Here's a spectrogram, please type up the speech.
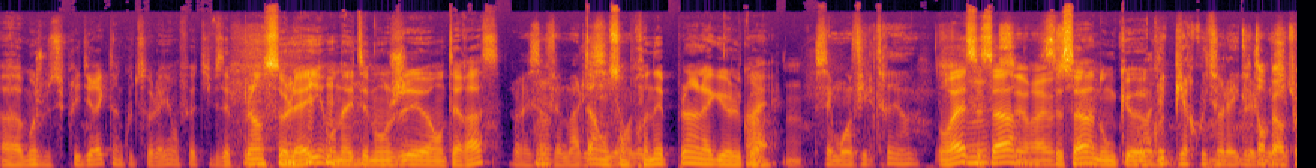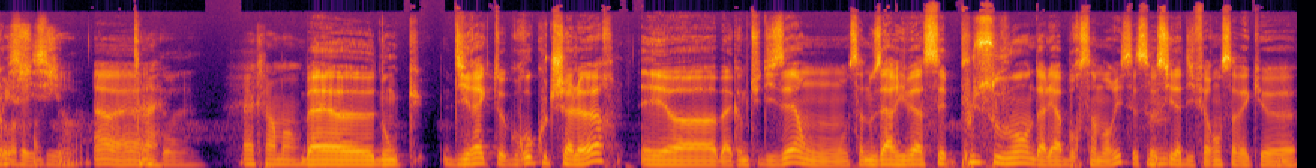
Euh, moi, je me suis pris direct un coup de soleil. En fait, il faisait plein soleil. on a été manger euh, en terrasse. Ouais, ça Mm. fait mal Putain, ici. on s'en est- prenait plein la gueule, quoi. Ouais. C'est moins filtré. Hein. Ouais, c'est Mm. ça. C'est ça. Donc, On euh, a coup des pires coups de soleil que Les je me suis pris, c'est ici. ouais. hein. Ah ouais, clairement. Bah, euh, donc direct gros coup de chaleur et euh, bah, comme tu disais on, ça nous est arrivé assez plus souvent d'aller à Bourg-Saint-Maurice et c'est aussi la différence avec euh,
